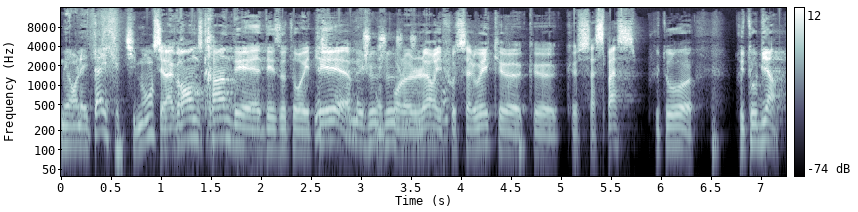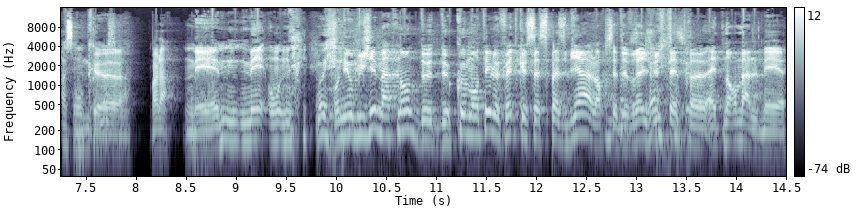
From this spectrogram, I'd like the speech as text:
Mais en l'état effectivement... C'est la grande crainte des, autorités. pour l'heure, il faut saluer que, que, que ça se passe plutôt plutôt bien. Ah, Donc euh, voilà. Mais, mais on est, on est obligé maintenant de, de, commenter le fait que ça se passe bien alors que ça devrait juste être, euh, être normal. Mais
